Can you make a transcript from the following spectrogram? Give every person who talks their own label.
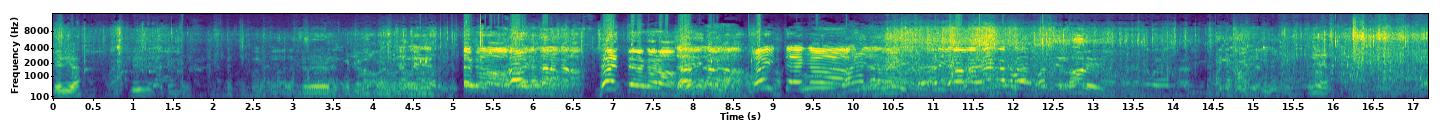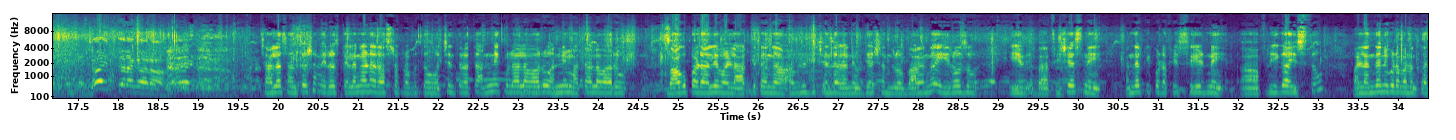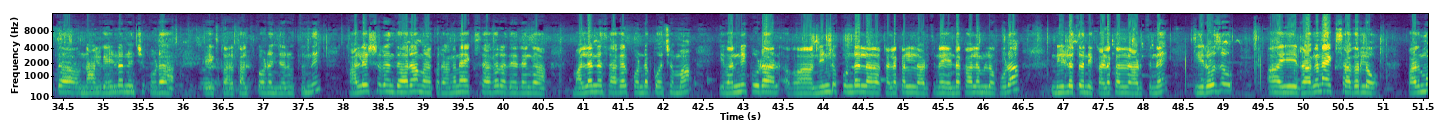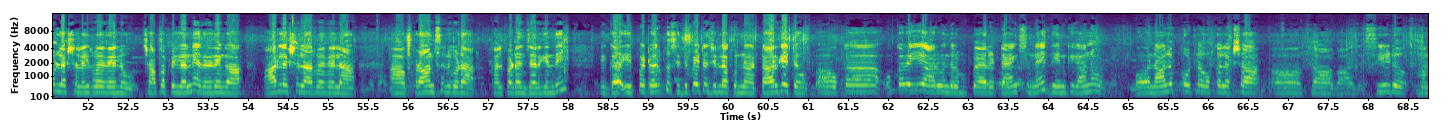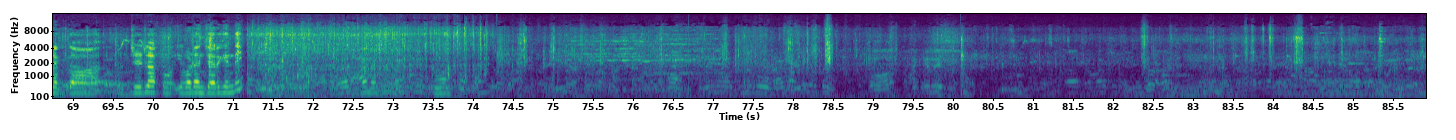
Speaker 1: Area
Speaker 2: జై తెలంగాణ
Speaker 3: జై తెలంగాణ
Speaker 2: జై తెలంగాణ
Speaker 4: చాలా సంతోషం. ఈరోజు తెలంగాణ రాష్ట్ర ప్రభుత్వం వచ్చిన తర్వాత అన్ని కులాల వారు అన్ని మతాల వారు బాగుపడాలి వాళ్ళు ఆర్థికంగా అభివృద్ధి చెందాలనే ఉద్దేశంలో భాగంగా ఈరోజు ఈ ఫిషెస్ని అందరికీ కూడా ఫిష్ సీడ్ని ఫ్రీగా ఇస్తూ వాళ్ళందరినీ కూడా మనం గత నాలుగేళ్ళ నుంచి కూడా క- కలుపుకోవడం జరుగుతుంది. కాళేశ్వరం ద్వారా మనకు రంగనాయక సాగర్ అదేవిధంగా మల్లన్న సాగర్ కొండపోచమ్మ ఇవన్నీ కూడా నిండు కుండల కళకళలాడుతున్నాయి. ఎండాకాలంలో కూడా నీళ్ళతోని కళకళలాడుతున్నాయి. ఈరోజు ఈ రంగనాయక సాగర్లో పదమూడు లక్షల ఇరవై వేలు చేప పిల్లల్ని అదేవిధంగా ఆరు లక్షల అరవై వేల ప్రాన్స్ని కూడా కలపడం జరిగింది. ఇప్పటి వరకు సిద్దిపేట జిల్లాకున్న టార్గెట్ ఒక ఒక వెయ్యి ఆరు వందల ముప్పై ఆరు ట్యాంక్స్ ఉన్నాయి. దీనికి గాను ఓ నాలుగు కోట్ల ఒక లక్ష సీడ్ మనకు జిల్లాకు ఇవ్వడం జరిగింది.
